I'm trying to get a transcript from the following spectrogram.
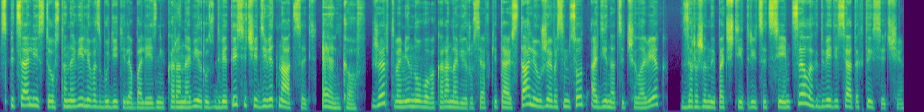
Специалисты установили возбудителя болезни коронавирус 2019. nCoV. Жертвами нового коронавируса в Китае стали уже 811 человек, заражены почти 37,2 тысячи.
